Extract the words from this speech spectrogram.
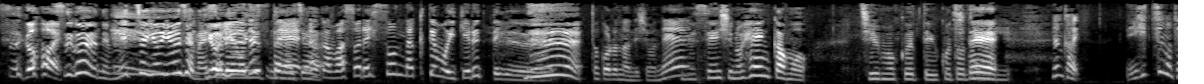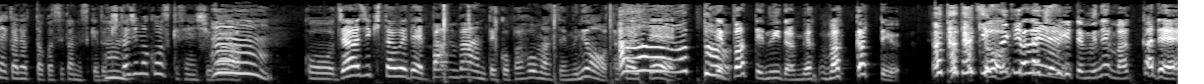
すごいすごいよね。めっちゃ余裕じゃない？余裕ですね。なんかまあそれ潜んなくてもいけるっていうねところなんでしょうえ。ね。選手の変化も注目っていうことで。になんか、いつの大会だったか忘れたんですけど、うん北島康介選手が、うん。こう、ジャージ着た上で、バンバンってこう、パフォーマンスで胸を叩いあて、と、で、バッて脱いだらめ真っ赤っていう。あ、叩きすぎて。叩きすぎて胸真っ赤で、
